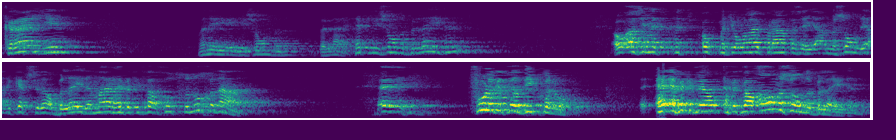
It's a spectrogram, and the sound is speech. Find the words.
krijg je wanneer je die zonden beleidt. Heb je die zonden beleden? Oh, als je met, ook met jongelui praat en zegt, ja, mijn zonde, ja, ik heb ze wel beleden, maar heb ik het wel goed genoeg gedaan? Eh, voel ik het wel diep genoeg? Eh, heb, ik wel, heb ik wel al mijn zonden beleden?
